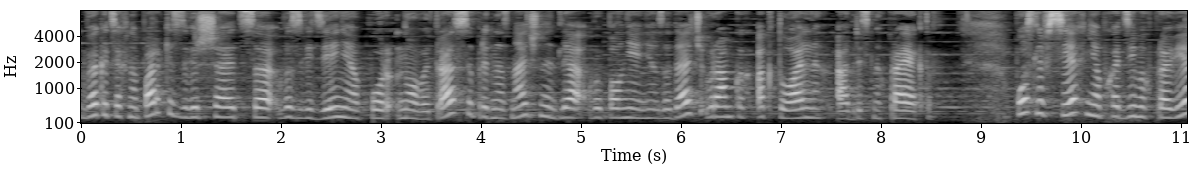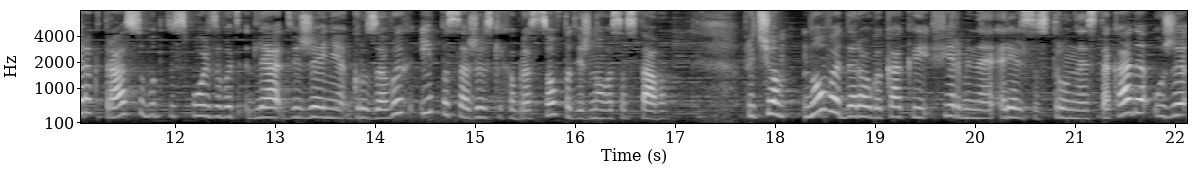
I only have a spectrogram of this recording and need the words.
В экотехнопарке завершается возведение опор новой трассы, предназначенной для выполнения задач в рамках актуальных адресных проектов. После всех необходимых проверок трассу будут использовать для движения грузовых и пассажирских образцов подвижного состава. Причем новая дорога, как и фирменная рельсо-струнная эстакада, уже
